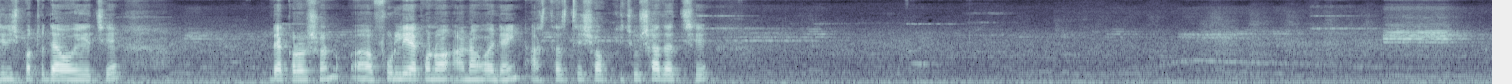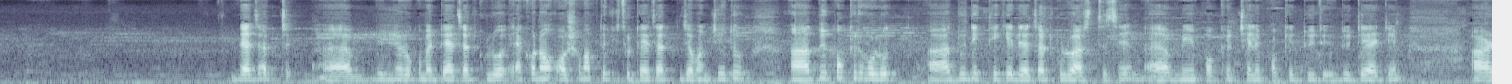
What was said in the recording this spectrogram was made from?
জিনিসপত্র দেওয়া হয়েছে। ডেকোরেশন ফুললি এখনও আনা হয় নাই। আস্তে আস্তে সব কিছু সাজাচ্ছে। ডেজার্ট বিভিন্ন রকমের ডেজার্টগুলো এখনও অসমাপ্ত কিছু ডেজার্ট যেমন যেহেতু দুই পক্ষের হলুদ দুই দিক থেকে ডেজার্টগুলো আসতেছে মেয়ে পক্ষের ছেলে পক্ষের দুই দুইটি আইটেম আর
